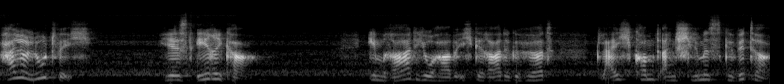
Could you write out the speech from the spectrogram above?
Hallo Ludwig, hier ist Erika. Im Radio habe ich gerade gehört, gleich kommt ein schlimmes Gewitter.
